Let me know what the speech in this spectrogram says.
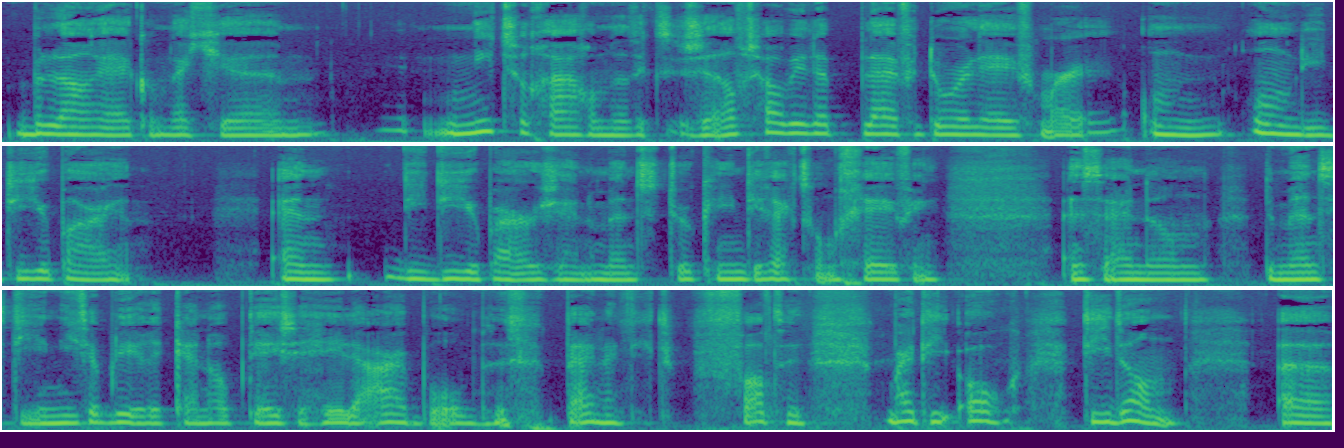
belangrijk... omdat je mm, niet zo graag omdat ik zelf zou willen blijven doorleven... maar om, om die dierbaren en die dierbaren zijn de mensen natuurlijk in je directe omgeving. En zijn dan de mensen die je niet hebt leren kennen op deze hele aardbol. Bijna niet te bevatten. Maar die ook, die dan uh,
